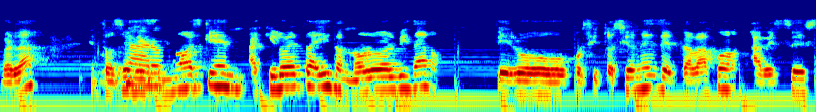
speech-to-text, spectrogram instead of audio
¿verdad? Entonces, no, es que aquí lo he traído, no lo he olvidado, pero por situaciones de trabajo a veces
